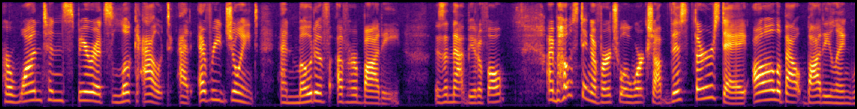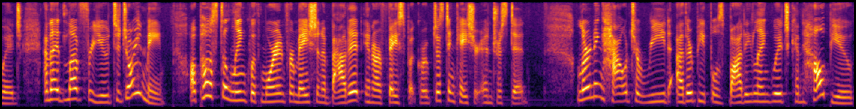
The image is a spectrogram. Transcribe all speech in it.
her wanton spirits look out at every joint and motive of her body. Isn't that beautiful? I'm hosting a virtual workshop this Thursday all about body language, and I'd love for you to join me. I'll post a link with more information about it in our Facebook group just in case you're interested. Learning how to read other people's body language can help you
